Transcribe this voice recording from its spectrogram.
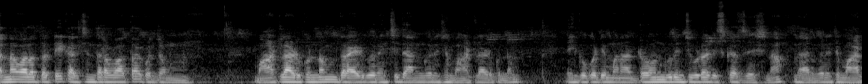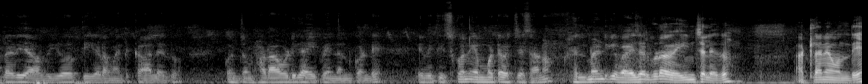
అన్న వాళ్ళతోటి కలిసిన తర్వాత కొంచెం మాట్లాడుకున్నాం. రైడ్ గురించి దాని గురించి మాట్లాడుకున్నాం. ఇంకొకటి మన డ్రోన్ గురించి కూడా డిస్కస్ చేసిన. దాని గురించి మాట్లాడి ఆ వీడియో తీయడం అయితే కాలేదు. కొంచెం హడావుడిగా అయిపోయింది అనుకోండి. ఇవి తీసుకొని ఎమ్మటే వచ్చేసాను. హెల్మెట్కి వైజర్ కూడా వేయించలేదు. అట్లనే ఉంది.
